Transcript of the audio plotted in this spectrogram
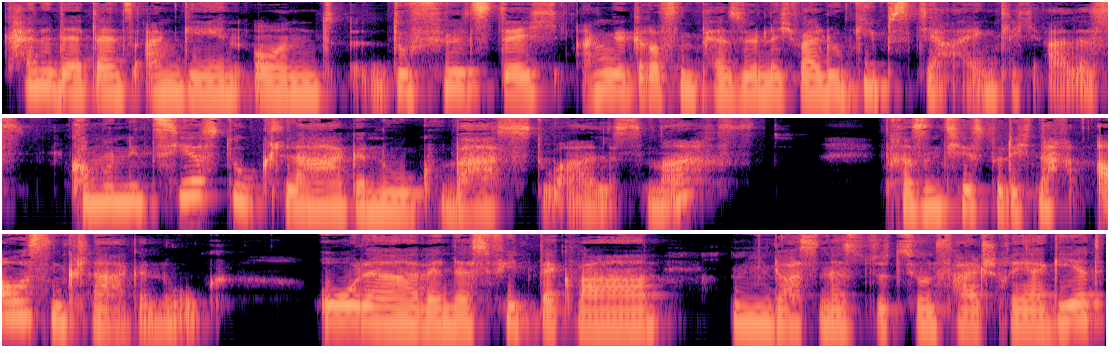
keine Deadlines angehen und du fühlst dich angegriffen persönlich, weil du gibst ja eigentlich alles. Kommunizierst du klar genug, was du alles machst? Präsentierst du dich nach außen klar genug? Oder wenn das Feedback war, hm, du hast in der Situation falsch reagiert,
